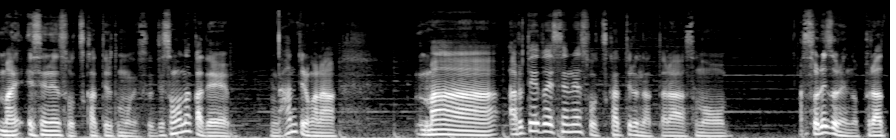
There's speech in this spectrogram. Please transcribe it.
まあ、SNS を使ってると思うんです。でその中で何て言うのかなまあある程度 SNS を使ってるんだったらそのそれぞれのプラッ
